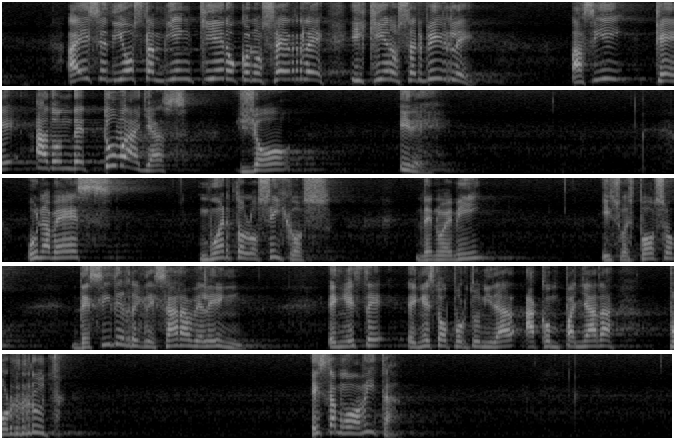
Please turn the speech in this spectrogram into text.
a ese Dios también quiero conocerle y quiero servirle. Así que a donde tú vayas, yo iré. Una vez muertos los hijos de Noemí y su esposo, decide regresar a Belén en, este, en esta oportunidad acompañada por Ruth, esta moabita.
